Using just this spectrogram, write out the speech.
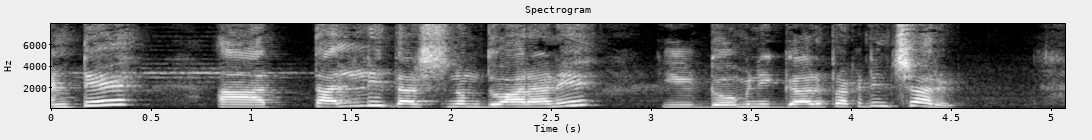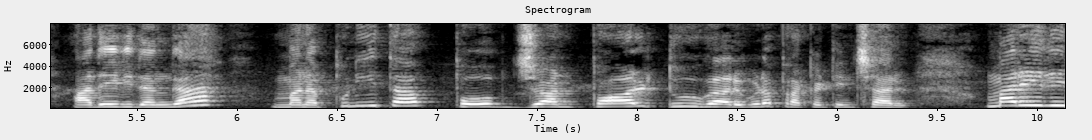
అంటే ఆ తల్లి దర్శనం ద్వారానే ఈ డొమినిక్ గారు ప్రకటించారు. అదేవిధంగా మన పునీత పోప్ జాన్ పాల్ టూ గారు కూడా ప్రకటించారు. మరి ఇది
